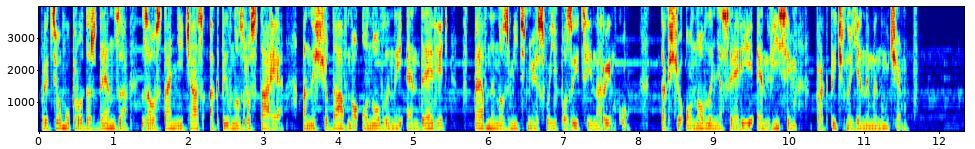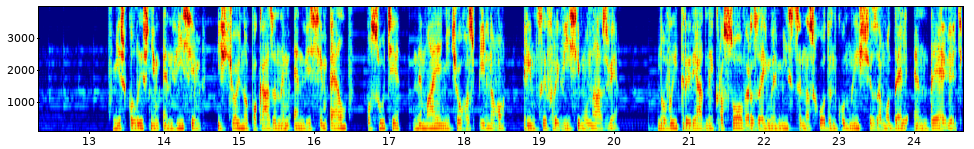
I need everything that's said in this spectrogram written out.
При цьому продаж Денза за останній час активно зростає, а нещодавно оновлений N9 впевнено зміцнює свої позиції на ринку. Так що оновлення серії N8 практично є неминучим. Між колишнім N8 і щойно показаним N8L, по суті, немає нічого спільного, крім цифри 8 у назві. Новий трирядний кросовер займе місце на сходинку нижче за модель N9,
